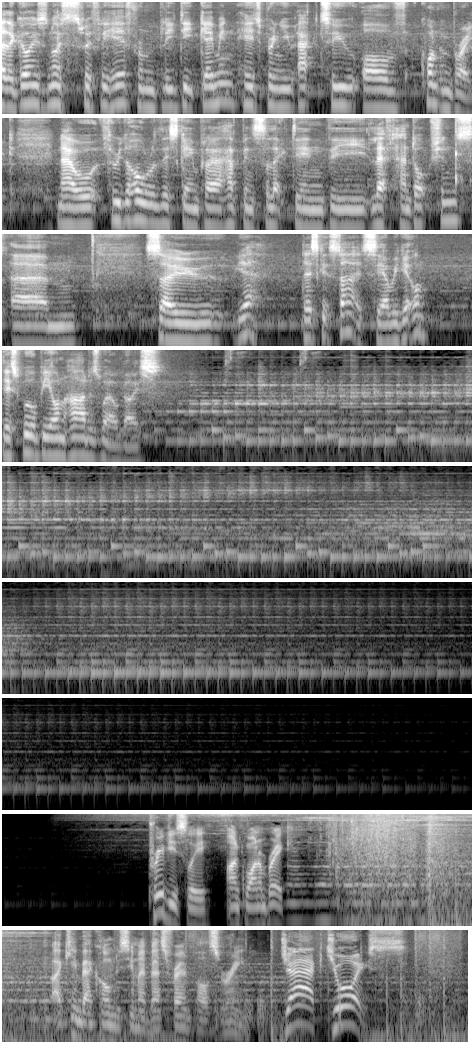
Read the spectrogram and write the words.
Hi there guys, nice swiftly here from Bleed Deep Gaming, here to bring you Act 2 of Quantum Break. Now, through the whole of this gameplay I have been selecting the left-hand options, um, so yeah, let's get started, see how we get on. This will be on hard as well guys. Previously on Quantum Break. I came back home to see my best friend, Paul Serene. Jack Joyce,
